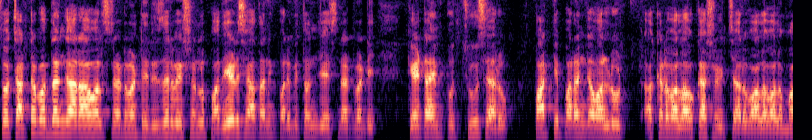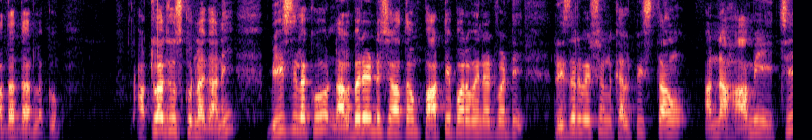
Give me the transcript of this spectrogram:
సో చట్టబద్ధంగా రావాల్సినటువంటి రిజర్వేషన్లు పదిహేడు శాతానికి పరిమితం చేసినటువంటి కేటాయింపు చూశారు. పార్టీ పరంగా వాళ్ళు అక్కడ వాళ్ళ అవకాశం ఇచ్చారు వాళ్ళ వాళ్ళ మద్దతుదారులకు. అట్లా చూసుకున్నా కానీ బీసీలకు నలభై రెండు శాతం పార్టీపరమైనటువంటి రిజర్వేషన్లు కల్పిస్తాం అన్న హామీ ఇచ్చి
